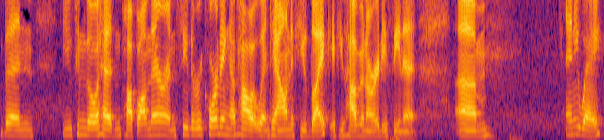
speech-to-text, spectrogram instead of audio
then you can go ahead and pop on there and see the recording of how it went down if you'd like, if you haven't already seen it. Um, anyway,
